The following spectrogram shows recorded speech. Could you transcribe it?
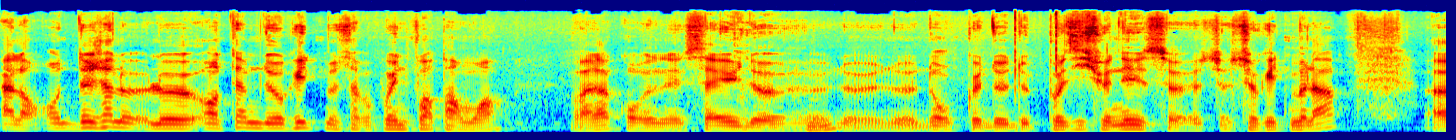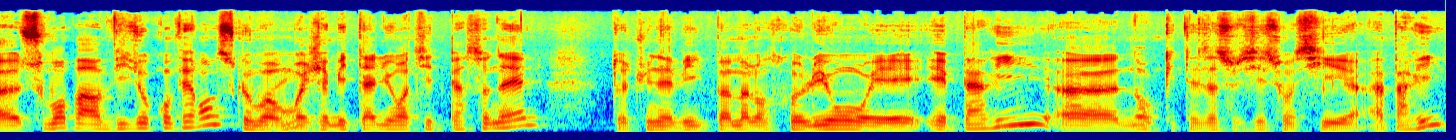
Alors déjà, le, en termes de rythme, c'est à peu près une fois par mois voilà, qu'on essaye de, mmh. donc de, positionner ce, rythme-là. Euh, souvent par visioconférence, que moi, moi j'habite à Lyon à titre personnel. Toi, tu navigues pas mal entre Lyon et, Paris. Euh, donc, tes associés sont aussi à Paris.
